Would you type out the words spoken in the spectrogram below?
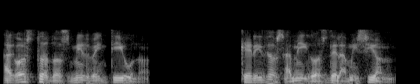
Agosto 2021. Queridos amigos de la misión.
